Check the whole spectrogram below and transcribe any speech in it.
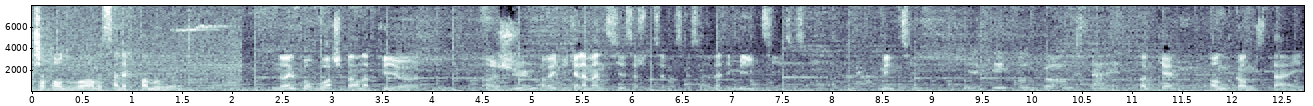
j'entends de voir mais ça a l'air pas mauvais. Noël pour voir, je sais pas, on a pris euh, un jus avec du calamansi et ça je ne sais pas ce que c'est. Elle a des milk tea, c'est ça? Milk tea. C'est Hong Kong style. Ok, Hong Kong style.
